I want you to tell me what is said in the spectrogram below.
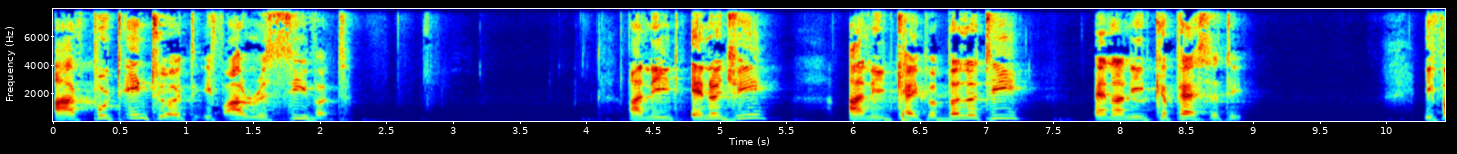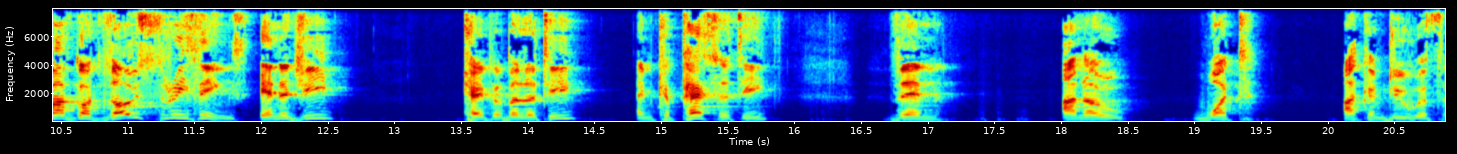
I've put into it if I receive it. I need energy, I need capability, and I need capacity. If I've got those three things energy, capability, and capacity then I know what I can do with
